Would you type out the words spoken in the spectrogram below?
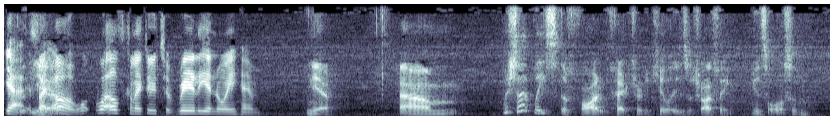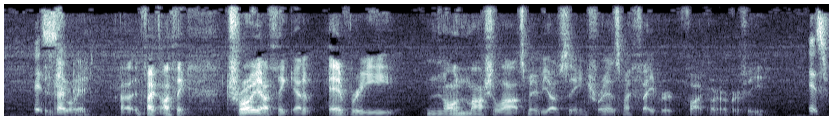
Yeah, it's like, oh, what, what else can I do to really annoy him? yeah, um, which that leads to the fight with Hector and Achilles, which I think is awesome. It's so Troy. good. Uh, in fact, I think Troy. I think out of every non-martial arts movie I've seen, Troy has my favorite fight choreography. It's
